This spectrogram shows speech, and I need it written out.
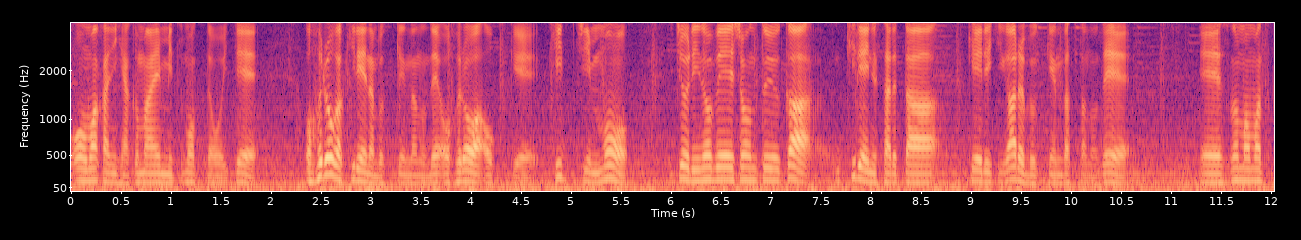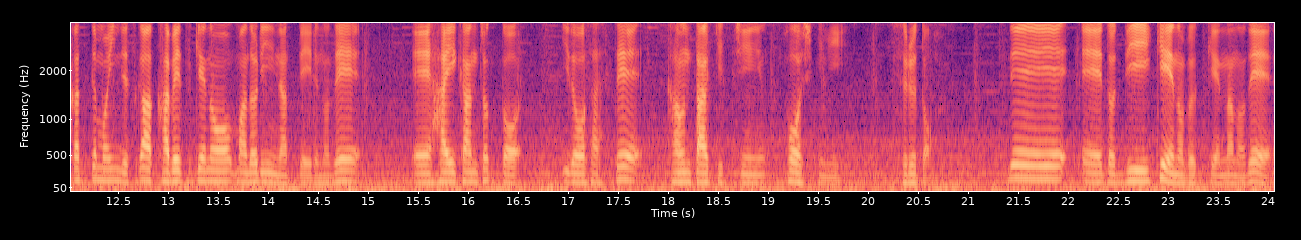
大まかに100万円見積もっておいてお風呂が綺麗な物件なのでお風呂は OK キッチンも一応リノベーションというか綺麗にされた経歴がある物件だったので、えー、そのまま使ってもいいんですが壁付けの間取りになっているので、えー、配管ちょっと移動させてカウンターキッチン方式にすると。で、えーと、DK の物件なので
